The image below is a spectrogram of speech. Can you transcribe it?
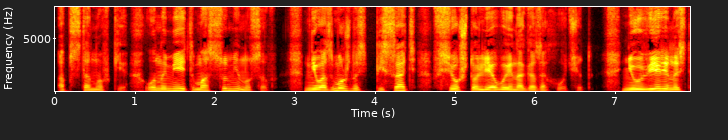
обстановки. Он имеет массу минусов. Невозможность писать все, что левая нога захочет. Неуверенность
